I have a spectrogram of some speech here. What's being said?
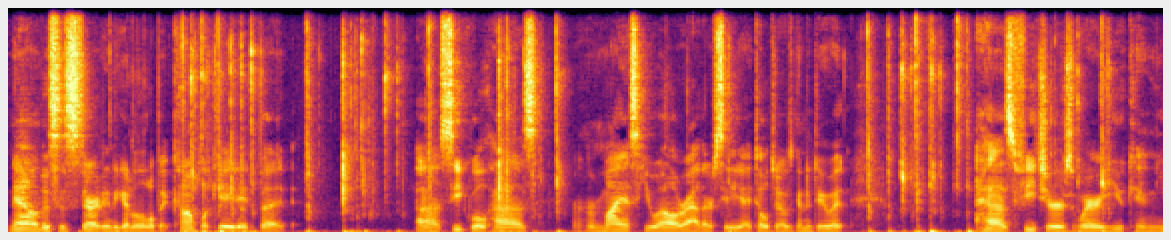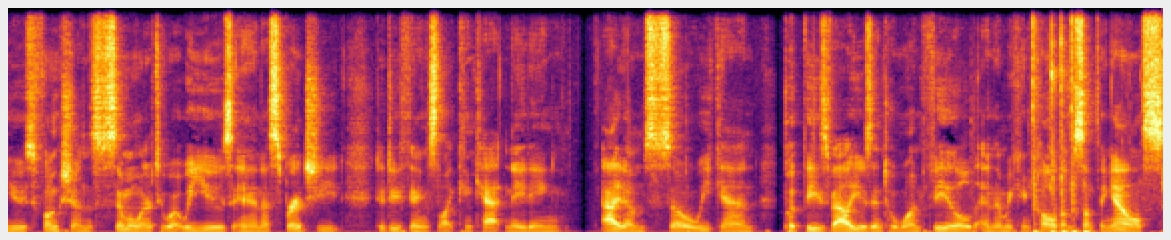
Now this is starting to get a little bit complicated, but uh, SQL has, or MySQL rather, see I told you I was going to do it, has features where you can use functions similar to what we use in a spreadsheet to do things like concatenating items so we can put these values into one field and then we can call them something else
